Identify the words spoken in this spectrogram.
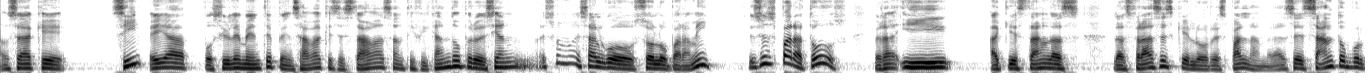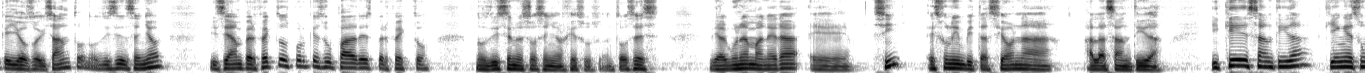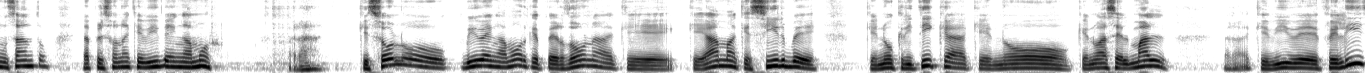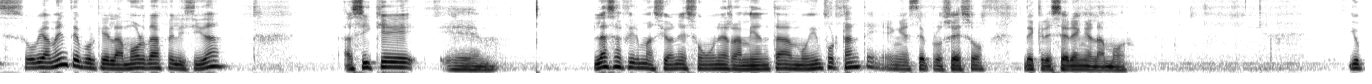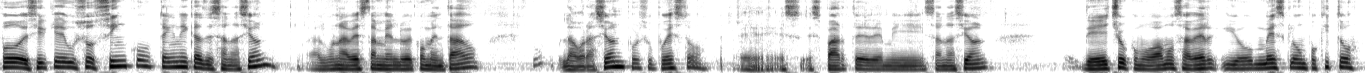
O sea que sí, ella posiblemente pensaba que se estaba santificando, pero decían, eso no es algo solo para mí, eso es para todos, ¿verdad? Y aquí están las, las frases que lo respaldan, ¿verdad? Sé santo porque yo soy santo, nos dice el Señor, y sean perfectos porque su Padre es perfecto, nos dice nuestro Señor Jesús. Entonces, de alguna manera, eh, sí, es una invitación a, a la santidad. ¿Y qué es santidad? ¿Quién es un santo? La persona que vive en amor que solo vive en amor, que perdona, que, ama, que sirve, que no critica, que no, que no hace el mal, que vive feliz, obviamente, porque el amor da felicidad. Así que eh, las afirmaciones son una herramienta muy importante en este proceso de crecer en el amor. Yo puedo decir que uso cinco técnicas de sanación, alguna vez también lo he comentado. La oración, por supuesto, eh, es, parte de mi sanación. De hecho, como vamos a ver, yo mezclo un poquito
